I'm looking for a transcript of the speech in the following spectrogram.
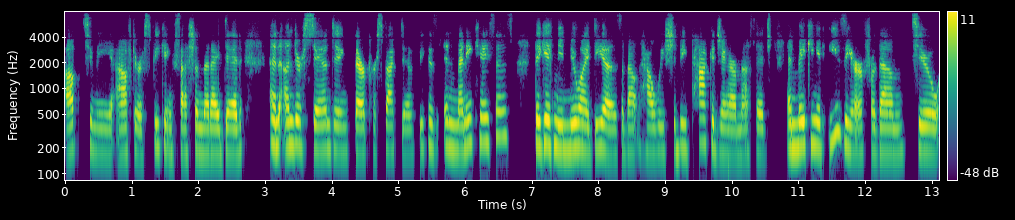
up to me after a speaking session that I did and understanding their perspective because in many cases they gave me new ideas about how we should be packaging our message and making it easier for them to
